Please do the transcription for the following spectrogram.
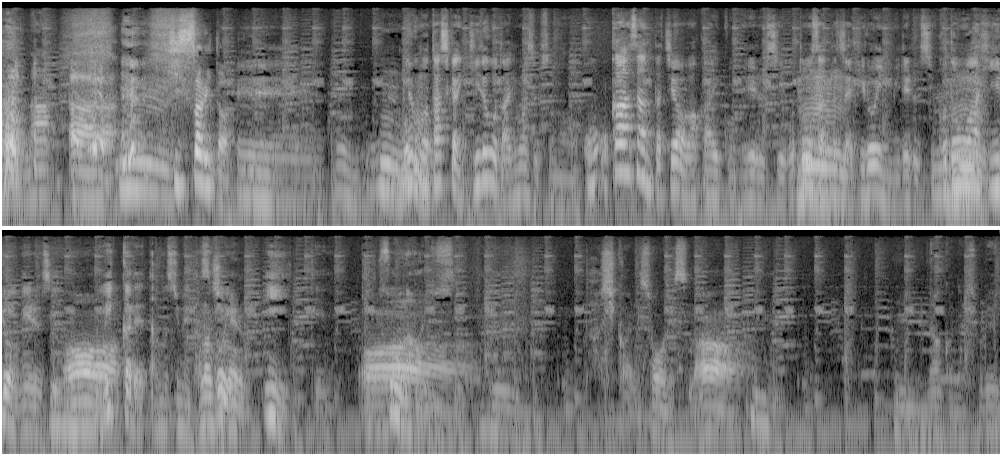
ろうな。あー。ひっそりと。えーうん。でも僕も確かに聞いたことありますよ。そのおお母さんたちは若い子見れるしお父さんたちはヒロイン見れるし、子供はヒーロー見れるし、もう一家で楽しめてすごいいいって、そうなんですよ、確かにそうですな。うん。なんかねそれが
